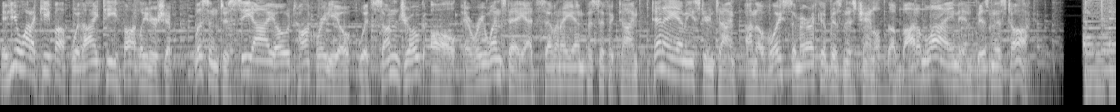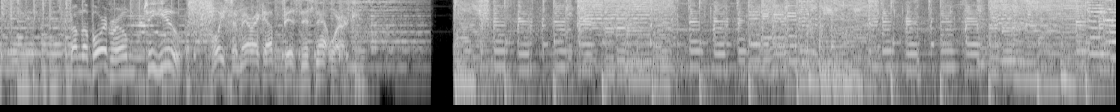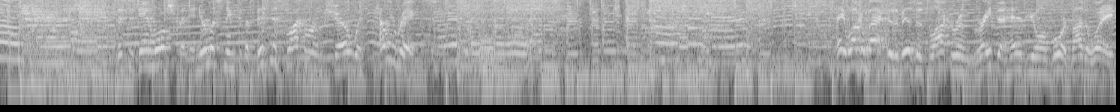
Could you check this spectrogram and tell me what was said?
If you want to keep up with IT thought leadership, listen to CIO Talk Radio with Sanjog Aul every Wednesday at 7 a.m. Pacific Time, 10 a.m. Eastern Time on the Voice America Business Channel, the bottom line in business talk. From the boardroom to you, Voice America Business Network. Dan Walshman, and you're listening to the Business Locker Room Show with Kelly Riggs. Hey, welcome back to the Business Locker Room. Great to have you on board. By the way,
